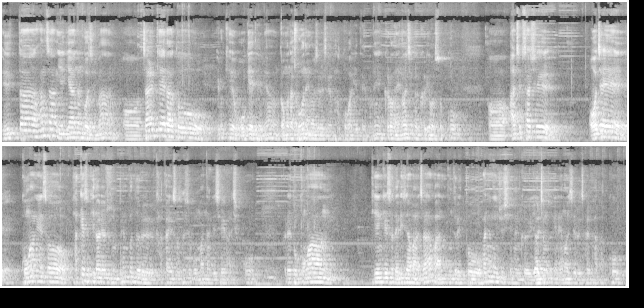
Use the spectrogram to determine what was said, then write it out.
일단 항상 얘기하는 거지만 어, 짧게라도 이렇게 오게 되면 너무나 좋은 에너지를 제가 받고 가기 때문에 그런 에너지가 그리웠었고 어, 아직 사실 어제 공항에서 밖에서 기다려주는 팬분들을 가까이서 사실 못 만난 게 제일 아쉽고 그래도 공항 비행기에서 내리자마자 많은 분들이 또 환영해 주시는 그 열정적인 에너지를 잘 받았고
